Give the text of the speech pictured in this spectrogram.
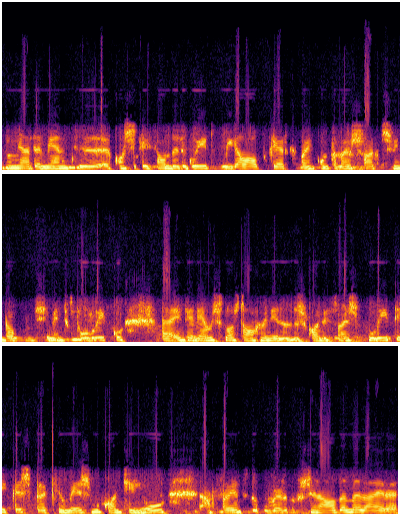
nomeadamente a constituição de arguído de Miguel Albuquerque, bem como também os factos vindo ao conhecimento público, uh, entendemos que não estão reunidas as condições políticas para que o mesmo continue à frente do Governo Regional da Madeira.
